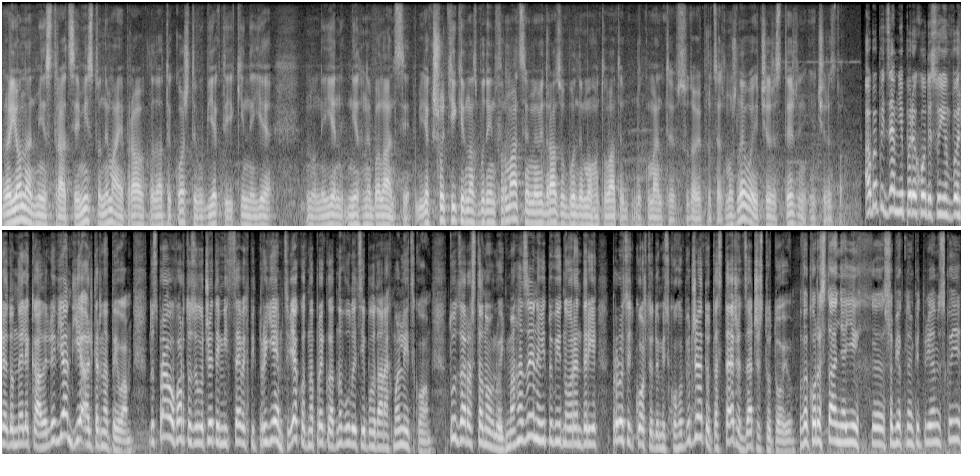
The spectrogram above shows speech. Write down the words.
Районна адміністрація, місто не має права вкладати кошти в об'єкти, які не є. Ну, не є ні на балансі. Якщо тільки в нас буде інформація, ми відразу будемо готувати документи в судовий процес. Можливо, і через тиждень, і через два. Аби підземні переходи своїм виглядом не лякали львів'ян, є альтернатива. До справи варто залучити місцевих підприємців, як, от, наприклад, на вулиці Богдана Хмельницького. Тут зараз встановлюють магазини, відповідно орендарі, приносять кошти до міського бюджету та стежать за чистотою. Використання їх е, суб'єктами підприємницької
